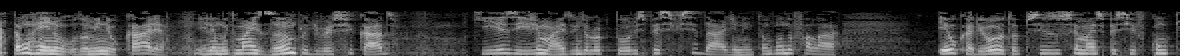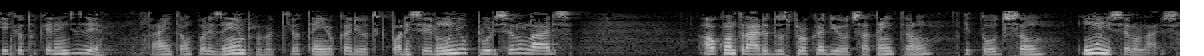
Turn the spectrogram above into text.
então, o reino, o domínio eucária, ele é muito mais amplo e diversificado, que exige mais do interlocutor especificidade. Né? Então, quando eu falar eucarioto, eu preciso ser mais específico com o que, que eu estou querendo dizer. Tá? Então, por exemplo, aqui eu tenho eucariotos que podem ser uni ou pluricelulares, ao contrário dos procariotos até então, que todos são unicelulares.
